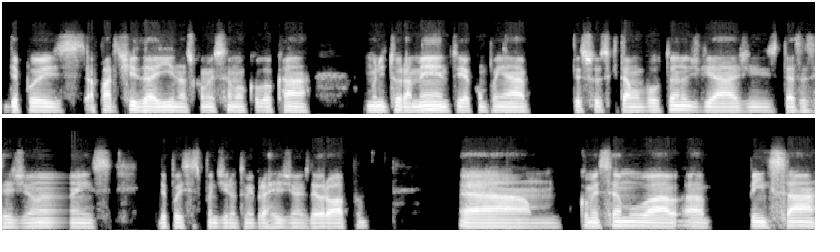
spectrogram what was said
Depois, a partir daí, nós começamos a colocar monitoramento e acompanhar pessoas que estavam voltando de viagens dessas regiões, depois se expandiram também para regiões da Europa. Uh, começamos a, a, pensar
